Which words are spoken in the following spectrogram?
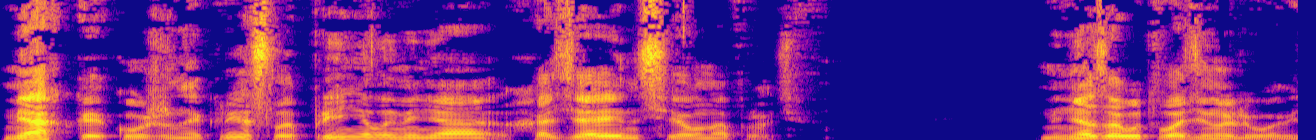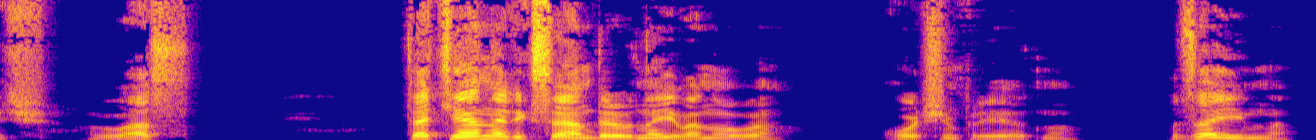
Мягкое кожаное кресло приняло меня, хозяин сел напротив. «Меня зовут Владимир Львович. Вас?» «Татьяна Александровна Иванова», очень приятно. Взаимно.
